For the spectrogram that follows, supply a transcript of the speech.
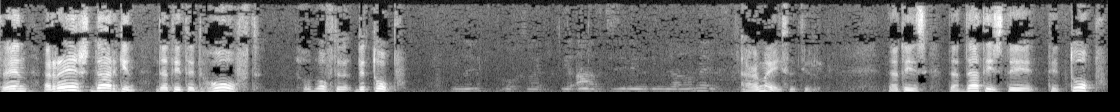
Huh? Resh dargin, dat is het hoofd, of de, de top. Aramees natuurlijk. Dat is, dat, dat is de, de top,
